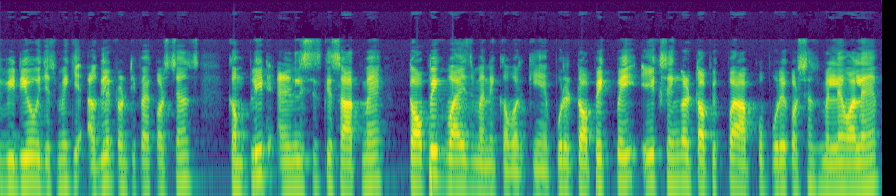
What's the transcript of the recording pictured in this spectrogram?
वीडियो जिसमें कि अगले twenty five question complete analysis के साथ में टॉपिक वाइज मैंने कवर किए हैं। पूरे टॉपिक पे ही एक सिंगल टॉपिक पर आपको पूरे क्वेश्चन मिलने वाले हैं।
